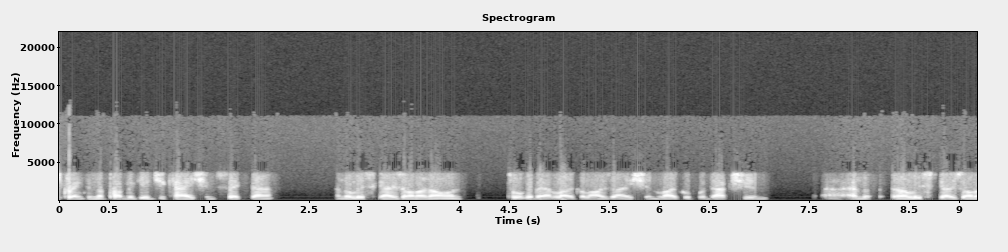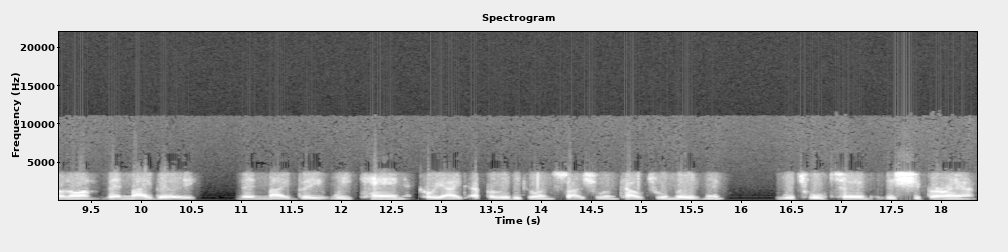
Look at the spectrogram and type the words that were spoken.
strengthen the public education sector, and the list goes on and on. Talk about localisation, local production, uh, and, the, and the list goes on and on. Then maybe, then maybe we can create a political and social and cultural movement which will turn this ship around.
